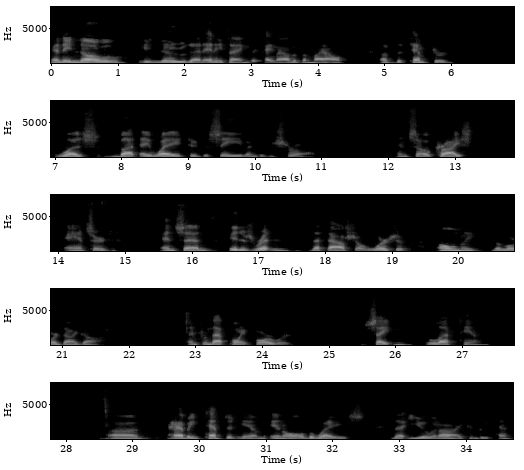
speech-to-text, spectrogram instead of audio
And he know he knew that anything that came out of the mouth of the tempter was but a way to deceive and to destroy. And so Christ answered and said, It is written that thou shalt worship only the Lord thy God. And from that point forward, Satan left him, uh, having tempted him in all the ways that you and I can be tempted.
